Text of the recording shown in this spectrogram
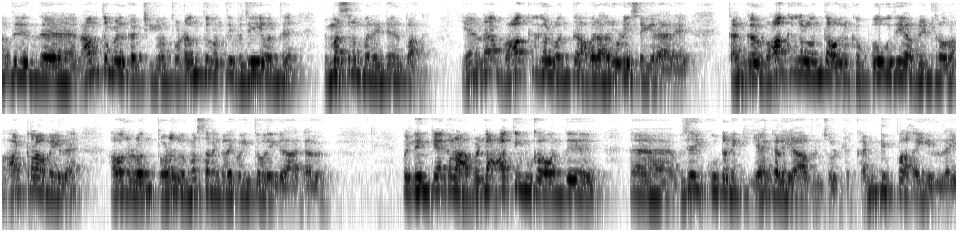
வந்து இந்த நாம் தமிழர் கட்சியும் தொடர்ந்து வந்து விஜயை வந்து விமர்சனம் பண்ணிகிட்டே இருப்பாங்க. ஏன்னா வாக்குகள் வந்து அவர் அறுவடை செய்கிறாரு. தங்கள் வாக்குகள் வந்து அவருக்கு போகுதே அப்படின்ற ஒரு ஆற்றாமையில் அவர்கள் வந்து தொடர் விமர்சனங்களை வைத்து வருகிறார்கள். இப்போ நீங்கள் கேட்கலாம் அப்படின்னா அதிமுக வந்து விஜய் கூட்டணிக்கு ஏங்கலையா அப்படின்னு சொல்லிட்டு? கண்டிப்பாக இல்லை.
